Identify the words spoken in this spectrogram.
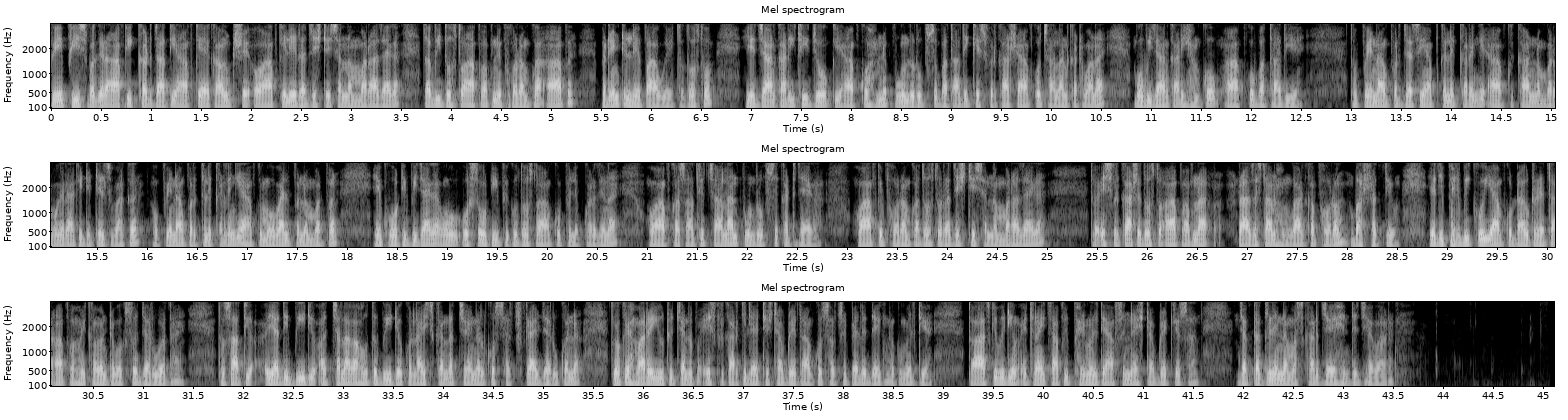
पे फ़ीस वगैरह आपकी कट जाती है आपके अकाउंट से और आपके लिए रजिस्ट्रेशन नंबर आ जाएगा, तभी दोस्तों आप अपने फॉर्म का आप प्रिंट ले पाओगे। तो दोस्तों, ये जानकारी थी जो कि आपको हमने पूर्ण रूप से बता दी किस प्रकार से आपको चालान कटवाना है, वो भी जानकारी हमको आपको बता दी है। तो पेना ऊपर जैसे ही आप क्लिक करेंगे, आपके कार्ड नंबर वगैरह की डिटेल्स भरकर और पेना ऊपर क्लिक कर देंगे, आपके मोबाइल पर नंबर पर एक ओटीपी जाएगा और उस ओटीपी को दोस्तों आपको फिलअप कर देना है और आपका साथ ही चालान पूर्ण रूप से कट जाएगा। और आपके फॉर्म का दोस्तों रजिस्ट्रेशन नंबर आ जाएगा तो इस प्रकार से दोस्तों आप अपना राजस्थान होमगार्ड का फॉर्म भर सकते हो। यदि फिर भी कोई आपको डाउट रहता है, आप हमें कमेंट बॉक्स में ज़रूर बताएँ। तो साथियों, यदि वीडियो अच्छा लगा हो तो वीडियो को लाइक करना चैनल को सब्सक्राइब ज़रूर करना, क्योंकि हमारे यूट्यूब चैनल पर इस प्रकार की लेटेस्ट अपडेट आपको सबसे पहले देखने को मिलती है। तो आज की वीडियो में इतना ही, काफ़ी फिर मिलते हैं आपसे नेक्स्ट अपडेट के साथ। जब तक के लिए नमस्कार, जय हिंद, जय भारत।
